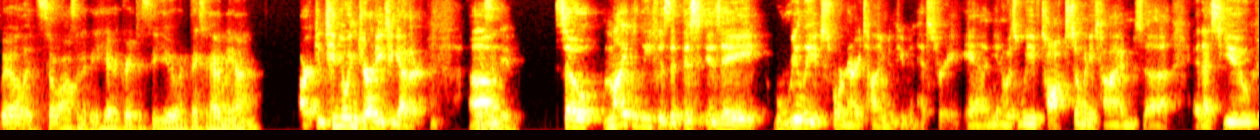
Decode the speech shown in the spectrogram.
Will, it's so awesome to be here. Great to see you, and thanks for having me on. Our continuing journey together. Yes, um, indeed. So, my belief is that this is a really extraordinary time in human history. And, you know, as we've talked so many times uh, at SU,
